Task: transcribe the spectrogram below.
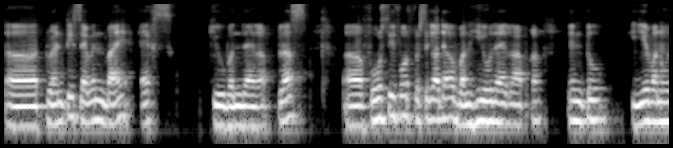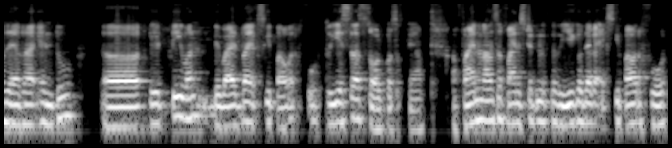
twenty seven by x cube बन जाएगा। प्लस फोर सी फोर फिर से क्या हो जाएगा? वन ही हो जाएगा आपका। इंटू, ये वन हो जाएगा। Into eighty one divide by x की पावर फोर। तो ये इस तरह सॉल्व कर सकते हैं आप। फाइनल आंसर, फाइनल स्टेटमेंट तो ये क्या हो जाएगा? एक्स की पावर फोर।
